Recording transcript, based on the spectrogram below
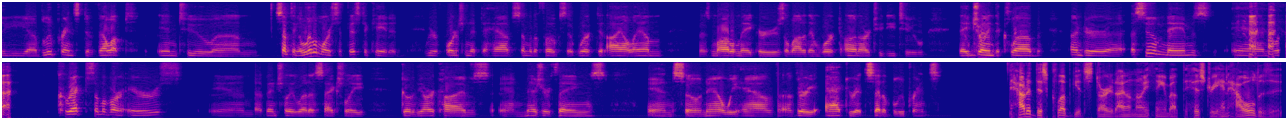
the uh, blueprints developed into um, something a little more sophisticated. We were fortunate to have some of the folks that worked at ILM as model makers. A lot of them worked on R2D2. They joined the club under uh, assumed names and correct some of our errors and eventually let us actually go to the archives and measure things. And so now we have a very accurate set of blueprints. How did this club get started? I don't know anything about the history. And how old is it?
